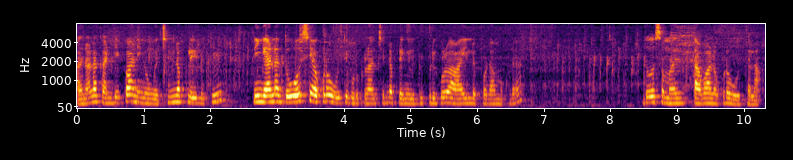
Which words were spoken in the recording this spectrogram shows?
அதனால் கண்டிப்பாக நீங்கள் உங்கள் சின்ன பிள்ளைகளுக்கு நீங்கள் ஆனால் தோசையாக கூட ஊற்றி கொடுக்கலாம். சின்ன பிள்ளைங்களுக்கு இப்படி கூட ஆயிலில் போடாமல் கூட. தோசை மாதிரி தவாவில் கூட ஊற்றலாம்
